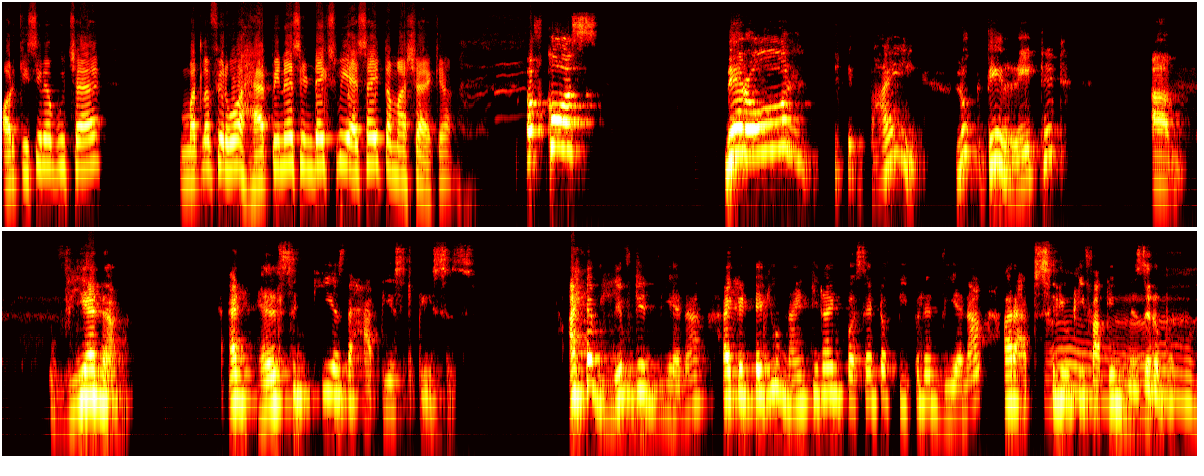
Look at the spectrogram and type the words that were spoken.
और किसी ने पूछा है मतलब फिर वो हैप्पीनेस इंडेक्स भी ऐसा ही तमाशा है क्या Of course. They're all bhai. Look, they rated um, Vienna and Helsinki as the happiest places. I have lived in Vienna. I can tell you 99% of people in Vienna are absolutely fucking miserable.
